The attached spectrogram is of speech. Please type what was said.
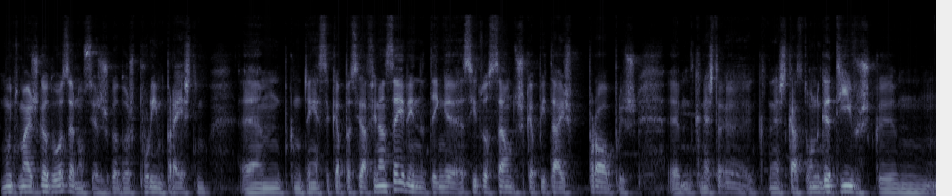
muito mais jogadores, a não ser jogadores por empréstimo, um, porque não tem essa capacidade financeira, ainda tem a situação dos capitais próprios, um, que, nesta, que neste caso estão negativos, que um,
